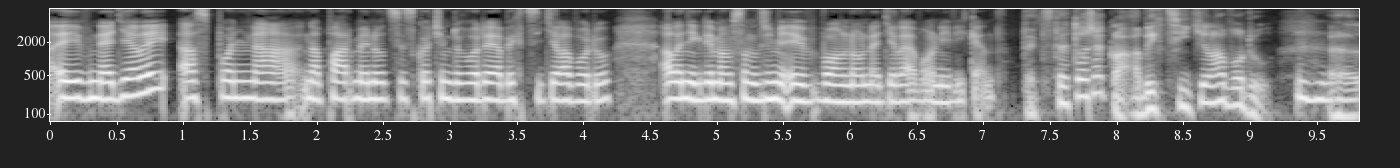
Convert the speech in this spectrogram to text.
i v neděli, aspoň na, na pár minut si skočím do vody, abych cítila vodu, ale někdy mám samozřejmě i volnou neděli a volný víkend. Teď jste to řekla, abych cítila vodu. Mm-hmm.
